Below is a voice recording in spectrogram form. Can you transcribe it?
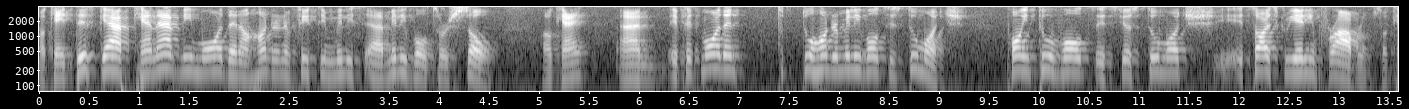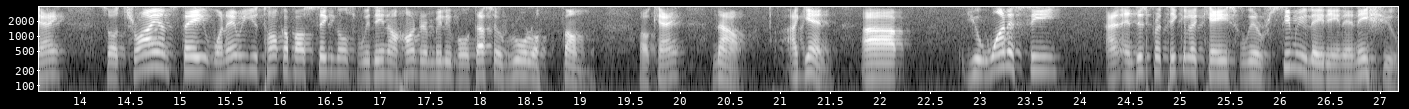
Okay, this gap cannot be more than 150 milli, uh, millivolts or so. Okay, and if it's more than 200 millivolts, is too much. 0.2 volts is just too much. It starts creating problems. Okay, so try and stay whenever you talk about signals within 100 millivolts. That's a rule of thumb. Okay, now again, uh, you want to see, and in this particular case, we're simulating an issue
